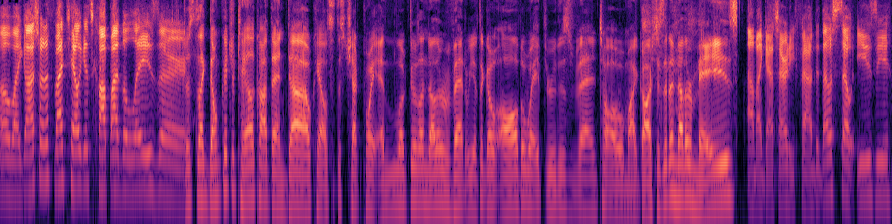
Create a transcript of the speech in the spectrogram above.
Oh my gosh, what if my tail gets caught by the laser? Just like don't get your tail caught then. Duh. Okay, let's hit this checkpoint and look, there's another vent. We have to go all the way through this vent. Oh my gosh, is it another maze? Oh my gosh, I already found it. That was so easy.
